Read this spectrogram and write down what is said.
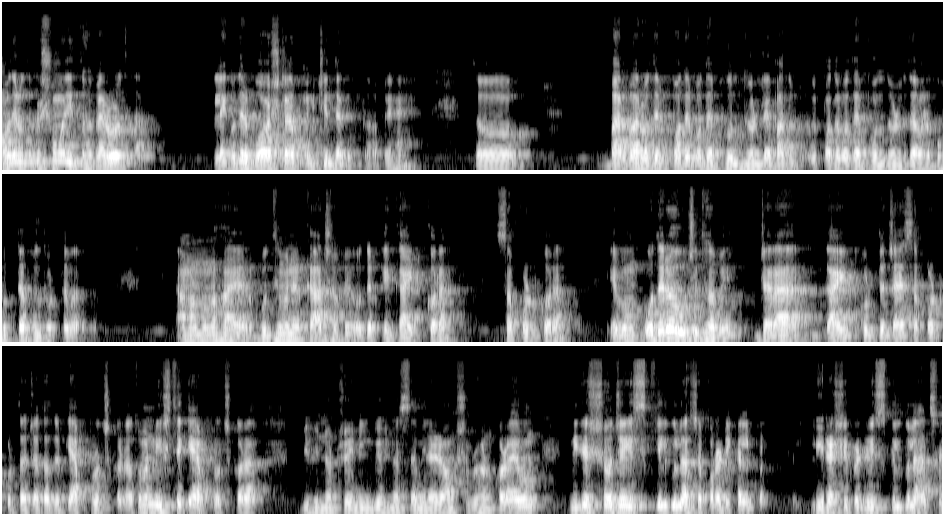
আমাদের ওদেরকে সময় দিতে হবে। আর ওর লাইক ওদের বয়সটা আপনাকে চিন্তা করতে হবে হ্যাঁ? তো বারবার ওদের পদে পদে ভুল ধরলে, পদে পদে ভুল ধরলে তো আমরা বহুতটা ভুল ধরতে পারব। আমার মনে হয় বুদ্ধিমানের কাজ হবে ওদেরকে গাইড করা সাপোর্ট করা, এবং ওদেরও উচিত হবে যারা গাইড করতে চায় সাপোর্ট করতে চায়, তাদেরকে অ্যাপ্রোচ করা, অথবা নিজ থেকে অ্যাপ্রোচ করা, বিভিন্ন ট্রেনিং বিভিন্ন সেমিনারে অংশগ্রহণ করা, এবং নিজস্ব যে স্কিলগুলো আছে পলিটিক্যাল লিডারশিপের যে স্কিলগুলো আছে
